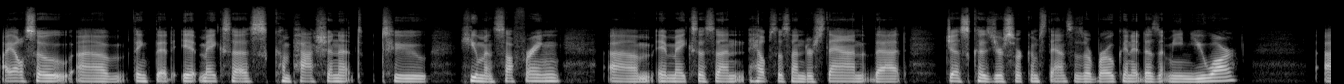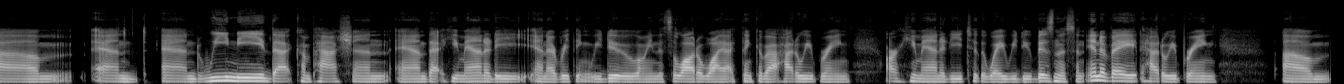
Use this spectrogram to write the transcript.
I also um, think that it makes us compassionate to human suffering. Um, it makes us and un- helps us understand that just because your circumstances are broken, it doesn't mean you are um, and and we need that compassion and that humanity in everything we do. I mean, it's a lot of why I think about how do we bring our humanity to the way we do business and innovate. How do we bring um,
